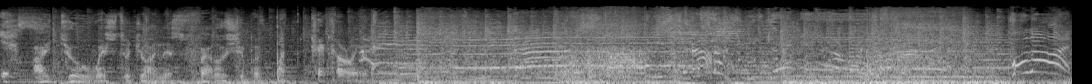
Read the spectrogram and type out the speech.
Yes. I too wish to join this fellowship of butt kickery. Hold on!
